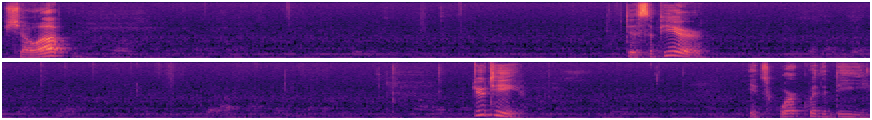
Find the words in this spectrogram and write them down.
Show up. Disappear. Duty. It's work with a D.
